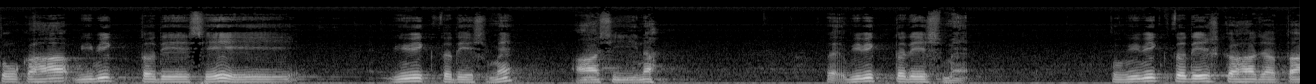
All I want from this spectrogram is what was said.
तो कहा विविक्त देशे। विविक्त देश में आशीन। विविक्त देश में तो विविक्त देश कहा जाता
